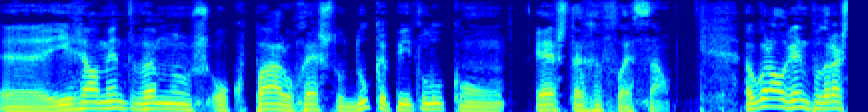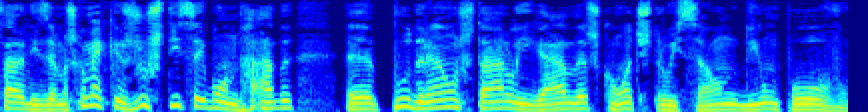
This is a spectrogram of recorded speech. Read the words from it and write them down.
Uh, e realmente vamos ocupar o resto do capítulo com esta reflexão. Agora alguém poderá estar a dizer, mas como é que justiça e bondade uh, poderão estar ligadas com a destruição de um povo?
